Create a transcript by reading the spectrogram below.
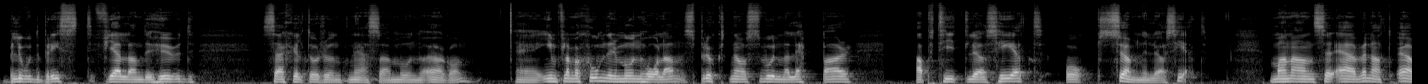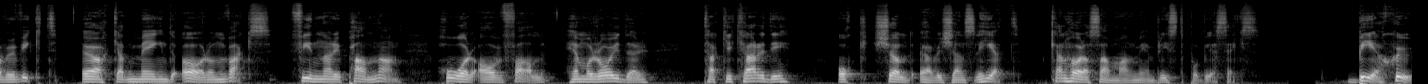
blodbrist, fjällande hud, särskilt då runt näsa, mun och ögon. Eh, inflammationer i munhålan, spruckna och svullna läppar, aptitlöshet och sömnlöshet. Man anser även att övervikt, ökad mängd öronvax, finnar i pannan, håravfall, hemorrojder, takykardi och köldöverkänslighet kan höra samman med en brist på B6. B7.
